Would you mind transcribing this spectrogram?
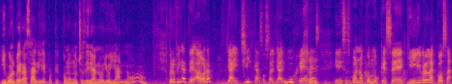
y volver a salir, porque como muchos dirían, no, yo ya no. Pero fíjate, ahora ya hay chicas, o sea, ya hay mujeres y dices, bueno, como que se equilibra la cosa.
